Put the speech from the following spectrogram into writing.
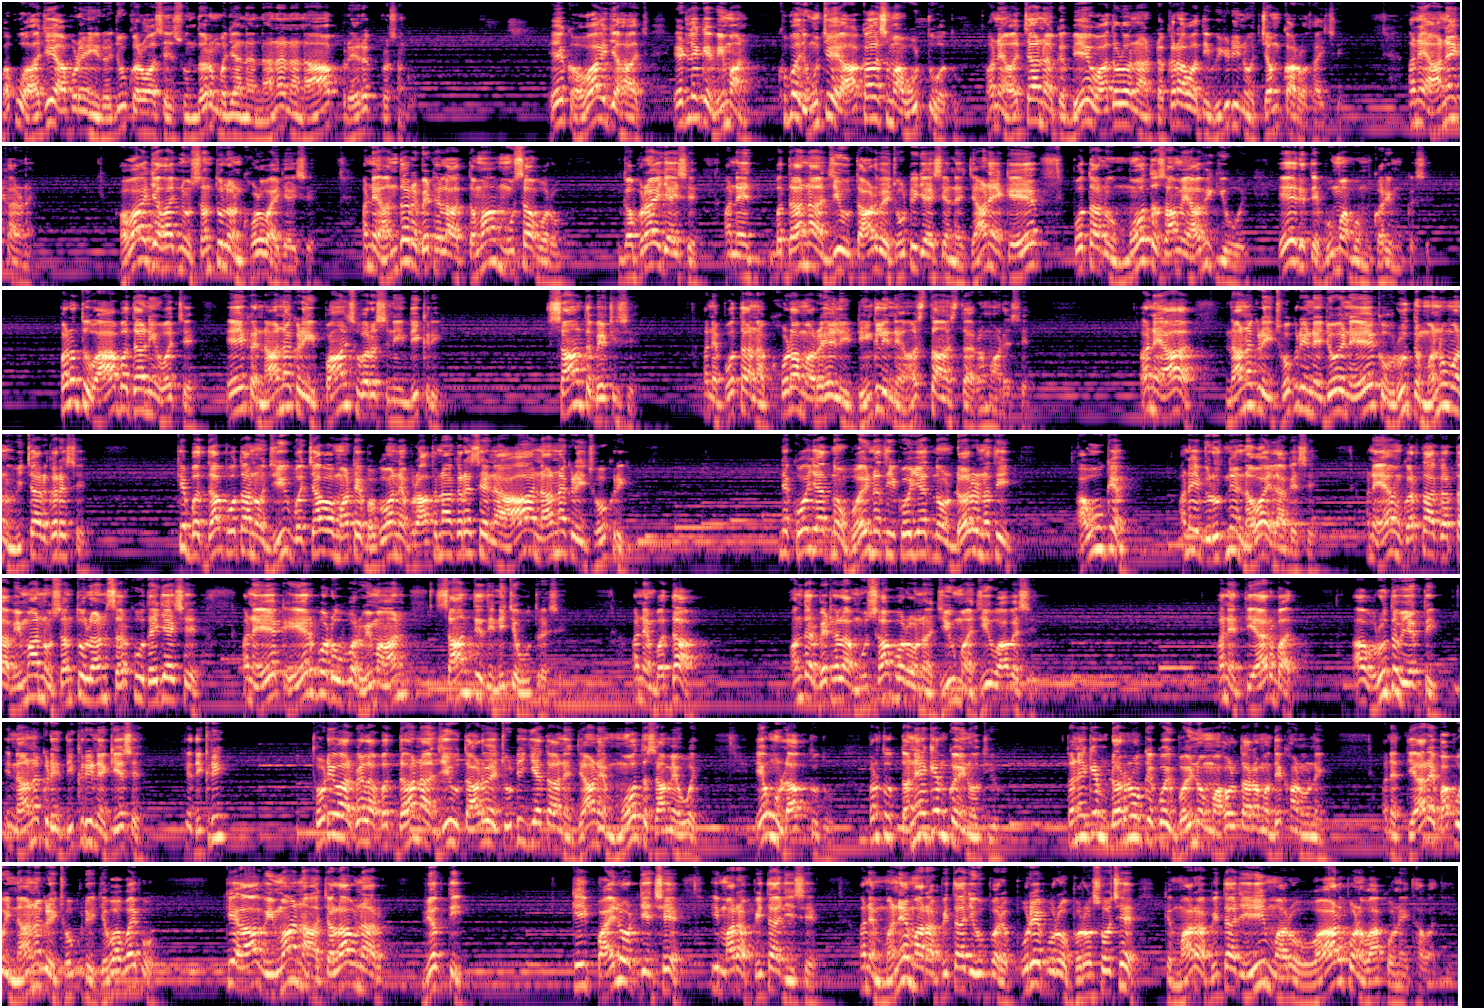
બાપુ, આજે આપણે અહીં રજૂ કરવા છે સુંદર મજાના નાના નાના પ્રેરક પ્રસંગો. એક હવાઈ જહાજ, એટલે કે વિમાન, ખૂબ જ ઊંચે આકાશમાં ઉડતું હતું અને અચાનક બે વાદળોના ટકરાવાથી વીજળીનો ચમકારો થાય છે. અને આને કારણે હવાઈ જહાજનું સંતુલન ખોળવાઈ જાય છે અને અંદર બેઠેલા તમામ મુસાફરો ગભરાઈ જાય છે અને બધાના જીવ તાળવે ચોંટી જાય છે અને જાણે કે પોતાનું મોત સામે આવી ગયું હોય એ રીતે બૂમાબૂમ કરી મૂકે છે. પરંતુ આ બધાની વચ્ચે એક નાનકડી પાંચ વર્ષની દીકરી શાંત બેઠી છે અને પોતાના ખોળામાં રહેલી ઢીંગલીને હસતા હસતા રમાડે છે. અને આ નાનકડી છોકરીને જોઈને એક વૃદ્ધ મનોમન વિચાર કરે છે કે બધા પોતાનો જીવ બચાવવા માટે ભગવાનને પ્રાર્થના કરે છે ને આ નાનકડી છોકરી ને કોઈ જાતનો ભય નથી, કોઈ જાતનો ડર નથી. આવું કેમ? અને એ વૃદ્ધને નવાઈ લાગે છે. અને એમ કરતા કરતા વિમાનનું સંતુલન સરખું થઈ જાય છે અને એક એરપોર્ટ ઉપર વિમાન શાંતિથી નીચે ઉતરે છે. અને બધા અંદર બેઠેલા મુસાફરોના જીવમાં જીવ આવે છે. અને ત્યારબાદ આ વૃદ્ધ વ્યક્તિ એ નાનકડી દીકરીને કહે છે કે, દીકરી, થોડી વાર પહેલાં બધાના જીવ તાળવે ચૂંટી ગયા હતા અને જાણે મોત સામે હોય. એવું લાગતું હતું. પરંતુ તને કેમ કંઈ ન થયું? તને કેમ ડરનો કે કોઈ ભયનો માહોલ તારામાં દેખાણો નહીં? અને ત્યારે બાપુએ નાનકડી છોકરી જવાબ આપ્યો કે આ વિમાન ચલાવનાર વ્યક્તિ, કે પાયલોટ જે છે એ મારા પિતાજી છે અને મને મારા પિતાજી ઉપર પૂરેપૂરો ભરોસો છે કે મારા પિતાજી મારો વાળ પણ વાંકો નહીં થવા દે.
